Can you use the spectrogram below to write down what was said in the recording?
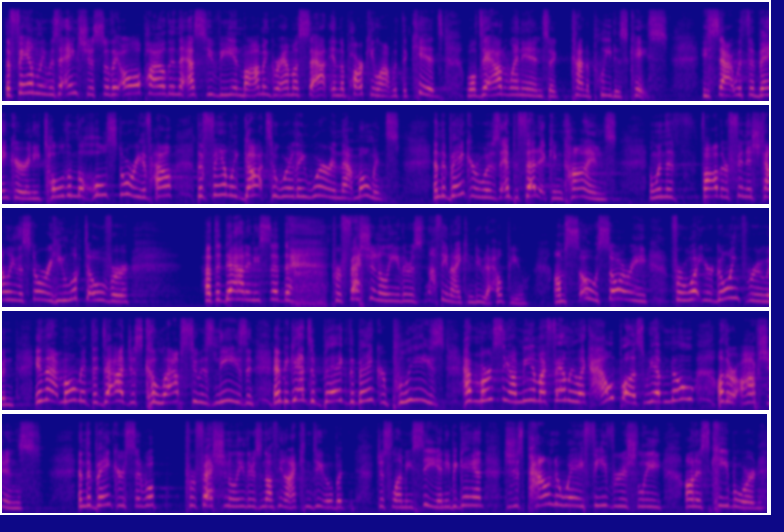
The family was anxious, so they all piled in the SUV, and mom and grandma sat in the parking lot with the kids while dad went in to kind of plead his case. He sat with the banker and he told them the whole story of how the family got to where they were in that moment. And the banker was empathetic and kind. And when the father finished telling the story, he looked over at the dad and he said professionally, there's nothing I can do to help you. I'm so sorry for what you're going through. And in that moment, the dad just collapsed to his knees and, and began to beg the banker, please have mercy on me and my family. Like, help us. We have no other options. And the banker said, Well, professionally, there's nothing I can do, but just let me see. And he began to just pound away feverishly on his keyboard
